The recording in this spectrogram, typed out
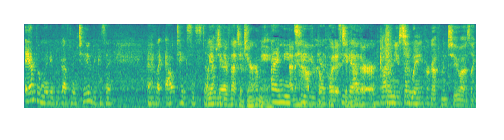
and from Waiting for Guffman too, because I, I have like outtakes and stuff. we have to there. give that to Jeremy. I need and to have her get put that it together. together. God, when you said Waiting for Guffman 2, I was like,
